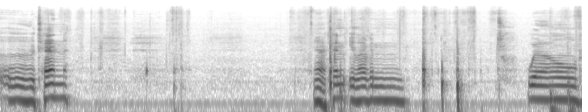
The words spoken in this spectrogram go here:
uh, 10. Yeah, 10, 11, 12,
